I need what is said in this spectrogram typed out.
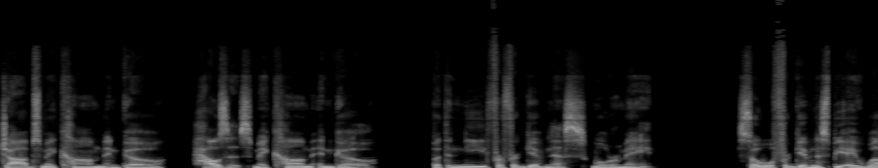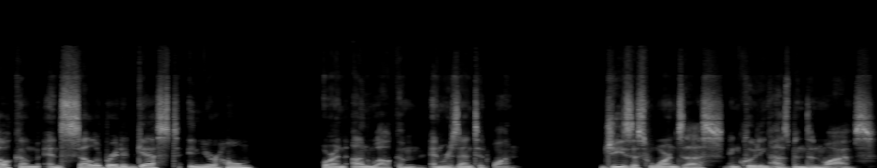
jobs may come and go, houses may come and go, but the need for forgiveness will remain. So, will forgiveness be a welcome and celebrated guest in your home, or an unwelcome and resented one? Jesus warns us, including husbands and wives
